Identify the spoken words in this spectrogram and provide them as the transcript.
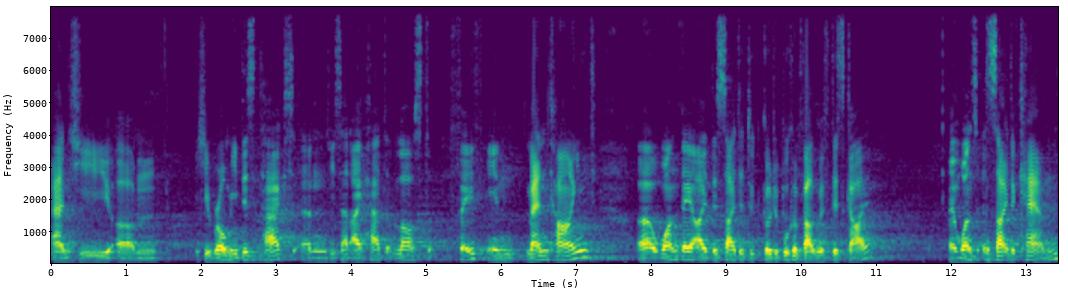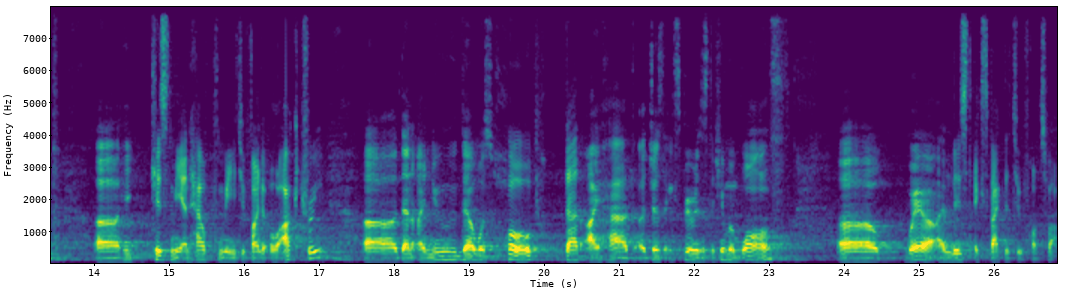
and he um, he wrote me this text, and he said I had lost faith in mankind uh, one day I decided to go to Buchenwald with this guy. And once inside the camp, uh, he kissed me and helped me to find the oak tree. Uh, then I knew there was hope that I had uh, just experienced the human warmth uh, where I least expected to, Francois.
